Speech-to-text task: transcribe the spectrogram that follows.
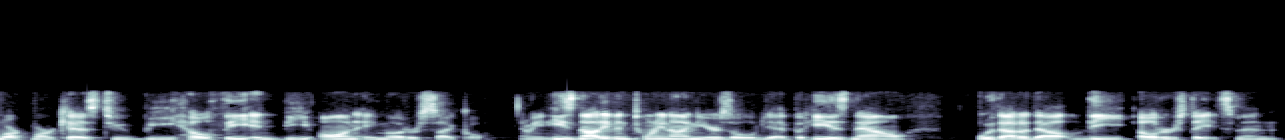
Marc Marquez to be healthy and be on a motorcycle. I mean, he's not even 29 years old yet, but he is now, without a doubt, the elder statesman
